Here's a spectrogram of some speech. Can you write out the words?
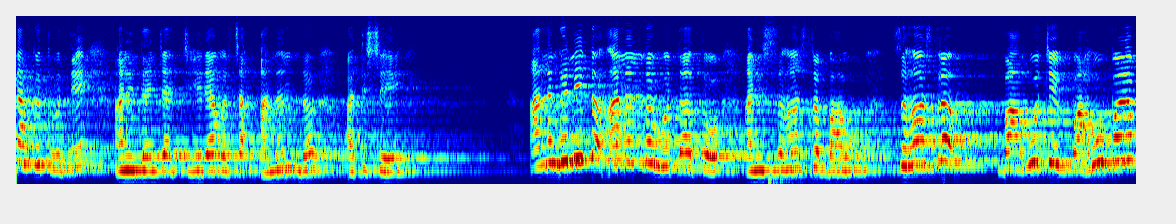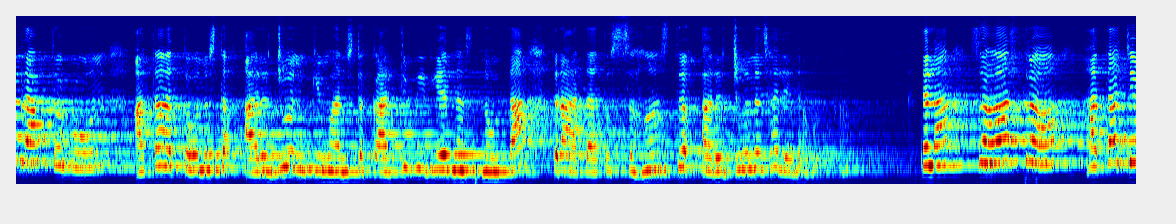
टाकत होते आणि त्यांच्या चेहऱ्यावरचा आनंद अतिशय अनगणित आनंद होता तो. आणि सहस्र बाहू सहस्र बाहूचे बाहुबळ प्राप्त होऊन आता तो नुसतं अर्जुन किंवा नुसतं कार्तिवीर्य नस नव्हता तर आता तो सहस्त्र अर्जुन झालेला होता. त्याला सहस्त्र हाताचे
